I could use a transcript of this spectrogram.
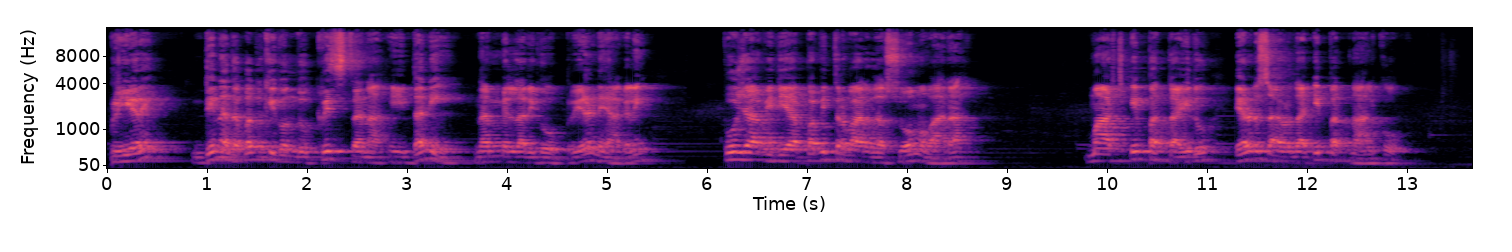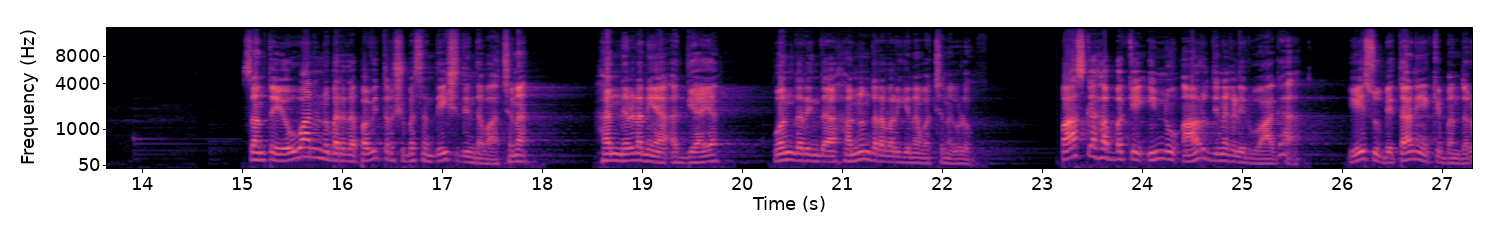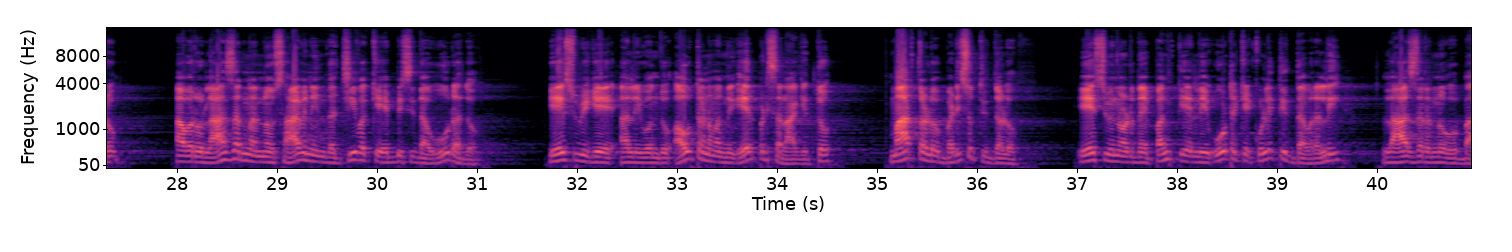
ಪ್ರಿಯರೇ, ದಿನದ ಬದುಕಿಗೊಂದು ಕ್ರಿಸ್ತನ ಈ ದನಿ ನಮ್ಮೆಲ್ಲರಿಗೂ ಪ್ರೇರಣೆಯಾಗಲಿ. ಪೂಜಾ ವಿಧಿಯ ಪವಿತ್ರವಾರದ ಸೋಮವಾರ, ಮಾರ್ಚ್ ಇಪ್ಪತ್ತೈದು, ಎರಡು ಸಾವಿರದ ಇಪ್ಪತ್ನಾಲ್ಕು. ಸಂತ ಯೌವಾನನು ಬರೆದ ಪವಿತ್ರ ಶುಭ ಸಂದೇಶದಿಂದ ವಾಚನ. ಹನ್ನೆರಡನೆಯ ಅಧ್ಯಾಯ, ಒಂದರಿಂದ ಹನ್ನೊಂದರವರೆಗಿನ ವಚನಗಳು. ಪಾಸ್ಕ ಹಬ್ಬಕ್ಕೆ ಇನ್ನೂ ಆರು ದಿನಗಳಿರುವಾಗ ಏಸು ಬೆತಾನಿಯಕ್ಕೆ ಬಂದರು. ಅವರು ಲಾಜರ್ನನ್ನು ಸಾವಿನಿಂದ ಜೀವಕ್ಕೆ ಎಬ್ಬಿಸಿದ ಊರದು. ಯೇಸುವಿಗೆ ಅಲ್ಲಿ ಒಂದು ಔತಣವನ್ನು ಏರ್ಪಡಿಸಲಾಗಿತ್ತು. ಮಾರ್ತಳು ಬಡಿಸುತ್ತಿದ್ದಳು. ಯೇಸುವಿನೊಡನೆ ಪಂಕ್ತಿಯಲ್ಲಿ ಊಟಕ್ಕೆ ಕುಳಿತಿದ್ದವರಲ್ಲಿ ಲಾಜರನ್ನು ಒಬ್ಬ.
